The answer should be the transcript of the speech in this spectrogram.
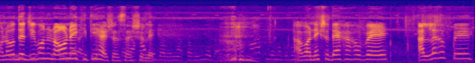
মানে ওদের জীবনের অনেক ইতিহাস আছে আসলে। ইয়ে আবার নেক্সট দেখা হবে। আল্লাহ হাফেজ।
